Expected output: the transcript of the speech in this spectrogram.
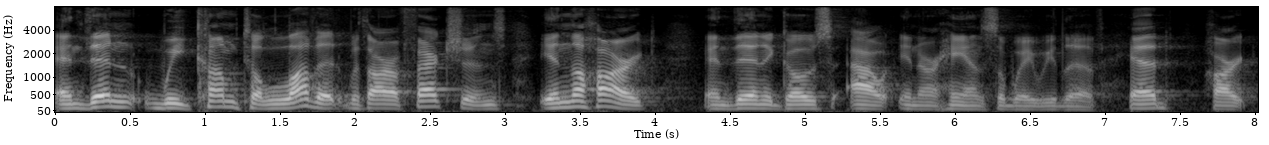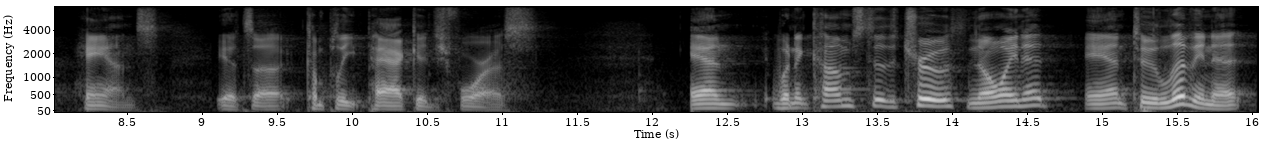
and then we come to love it with our affections in the heart, and then it goes out in our hands the way we live head, heart, hands. It's a complete package for us. And when it comes to the truth, knowing it, and to living it,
